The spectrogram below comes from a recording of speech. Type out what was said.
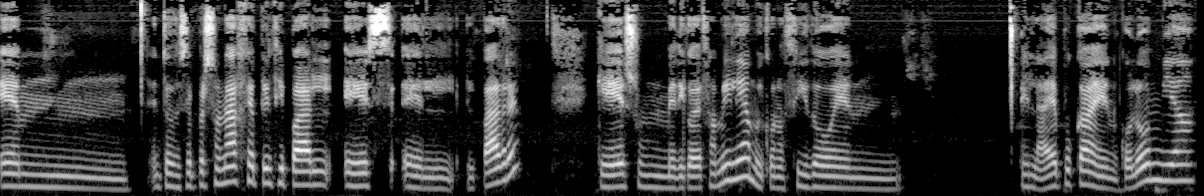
Em, entonces, el personaje principal es el, padre, que es un médico de familia muy conocido en, en la época en Colombia.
